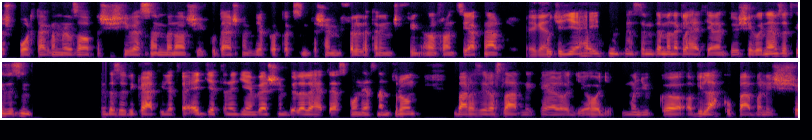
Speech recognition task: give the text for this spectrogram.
sportágra, mert az alpesi sível szemben a sífutásnak gyakorlatilag szinte semmi felülete nincs a franciáknál. Igen. Úgyhogy ilyen helyi szinten szerintem ennek lehet jelentőség, hogy nemzetközi szinten rendeződik át, illetve egyetlen egy ilyen versenyből le lehet ezt vonni, ezt nem tudom. Bár azért azt látni kell, hogy, hogy mondjuk a, a világkupában is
